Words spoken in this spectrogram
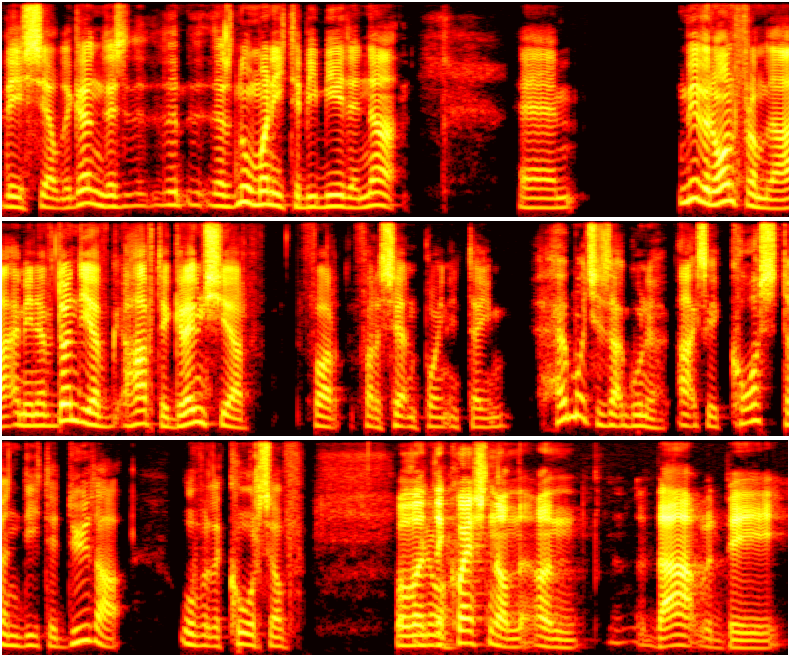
they sell the ground. There's there's no money to be made in that. Um, moving on from that, I mean, if Dundee have, have to ground share for, for a certain point in time, how much is that going to actually cost Dundee to do that over the course of? Well, the, the question on on that would be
